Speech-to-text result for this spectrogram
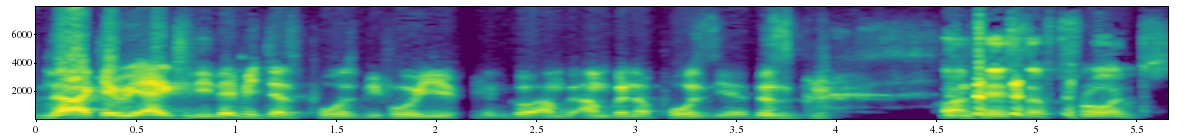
no, can we actually let me just pause before we even go? I'm, I'm gonna pause here. This group, Conte is a fraud.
